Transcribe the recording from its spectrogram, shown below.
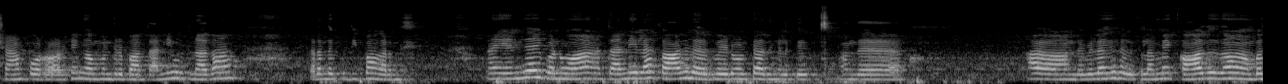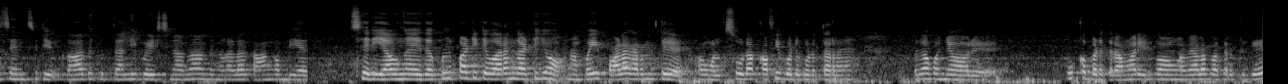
ஷாம்பு போடுற வரைக்கும் கம்முன்னு இருப்பான். தண்ணி ஊற்றினா தான் கடந்து குதிப்பான் கடந்து. நான் என்ஜாய் பண்ணுவான். தண்ணிலாம் காதில் போய்டும்ன்ட்டு அதுங்களுக்கு அந்த அந்த விலங்குகளுக்கு எல்லாமே காது தான் ரொம்ப சென்சிட்டிவ் காதுக்கு தண்ணி போயிடுச்சுன்னா தான் அதுங்களால் தாங்க முடியாது. சரி அவங்க இதை குளிப்பாட்டிட்டு வரங்காட்டியும் நான் போய் பாலை கறந்துட்டு அவங்களுக்கு சூடாக காஃபி போட்டு கொடுத்துட்றேன். அப்போ தான் கொஞ்சம் ஒரு ஊக்கப்படுத்துகிற மாதிரி இருக்கும் அவங்க வேலை பார்க்குறதுக்கு.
